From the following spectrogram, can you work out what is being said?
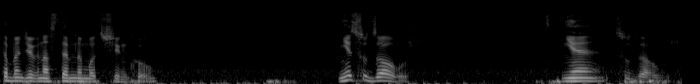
To będzie w następnym odcinku. Nie cudzołóż. Nie cudzołóż.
